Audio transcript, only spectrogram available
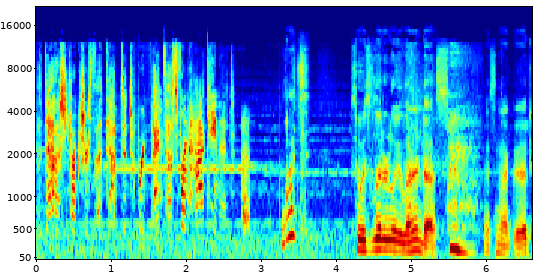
The data structure's adapted to prevent us from hacking it. What? So it's literally learned us. That's not good.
